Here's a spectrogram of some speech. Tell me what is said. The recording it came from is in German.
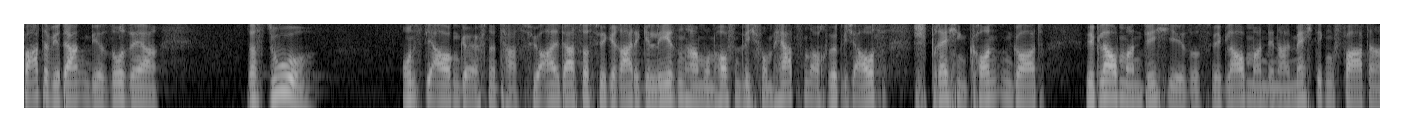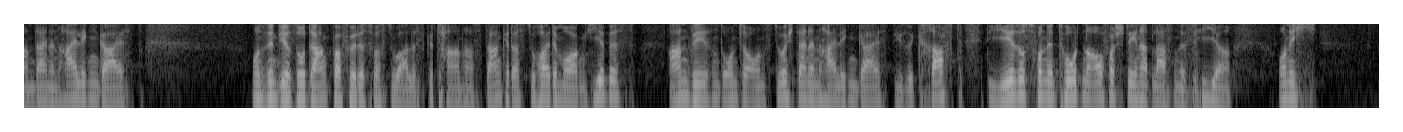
Vater, wir danken dir so sehr, dass du uns die Augen geöffnet hast für all das, was wir gerade gelesen haben und hoffentlich vom Herzen auch wirklich aussprechen konnten, Gott. Wir glauben an dich, Jesus. Wir glauben an den allmächtigen Vater, an deinen Heiligen Geist und sind dir so dankbar für das, was du alles getan hast. Danke, dass du heute Morgen hier bist, anwesend unter uns durch deinen Heiligen Geist. Diese Kraft, die Jesus von den Toten auferstehen hat lassen, ist hier. Und ich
